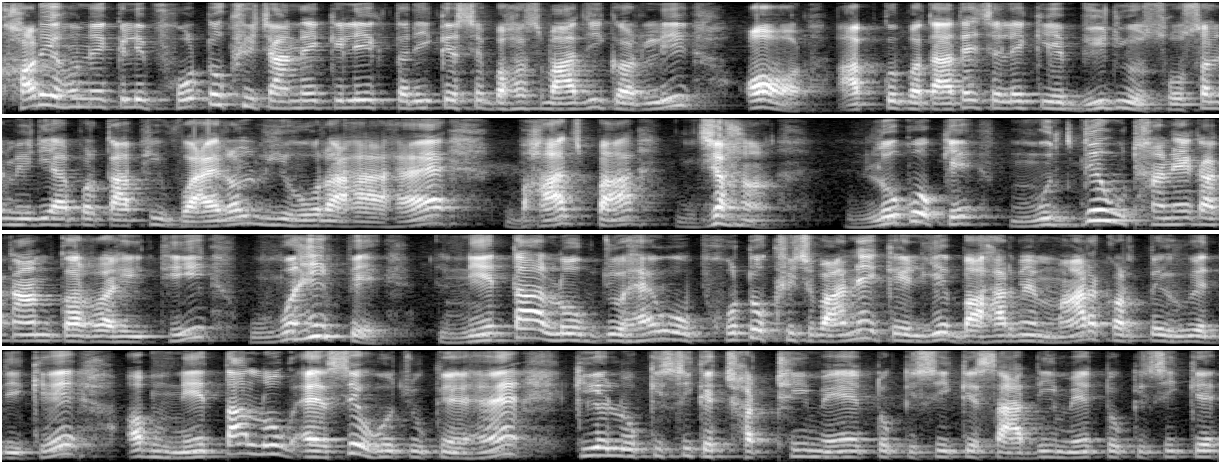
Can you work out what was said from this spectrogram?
खड़े होने के लिए, फ़ोटो खिंचाने के लिए एक तरीके से बहसबाजी कर ली और आपको बताते चले कि ये वीडियो सोशल मीडिया पर काफ़ी वायरल भी हो रहा है। भाजपा, जहाँ लोगों के मुद्दे उठाने का काम कर रही थी, वहीं पे नेता लोग जो है वो फ़ोटो खिंचवाने के लिए बाहर में मार करते हुए दिखे। अब नेता लोग ऐसे हो चुके हैं कि ये लोग किसी के छठी में तो किसी के शादी में तो किसी के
